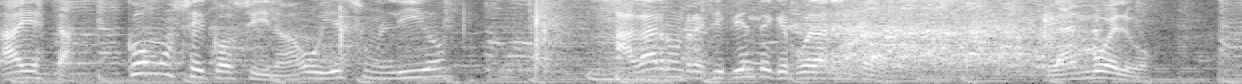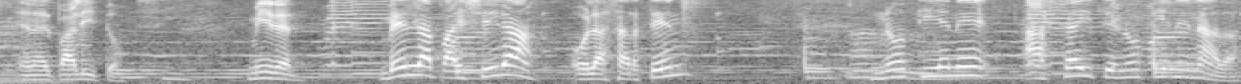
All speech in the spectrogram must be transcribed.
Ahí está. ¿Cómo se cocina? Uy, es un lío. Agarro un recipiente que puedan entrar. La envuelvo en el palito. Sí. Miren, ¿ven la paellera o la sartén? No tiene aceite, no tiene nada.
